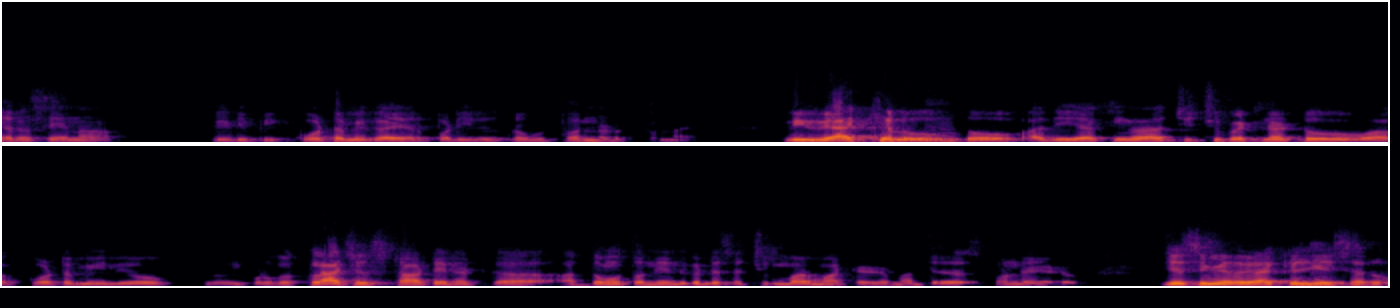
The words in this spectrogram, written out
జనసేన టీడీపీ కూటమిగా ఏర్పడి ప్రభుత్వాన్ని నడుపుతున్నాయి. మీ వ్యాఖ్యలుతో అది ఏకంగా చిచ్చు పెట్టినట్టు ఆ కూటమిలో ఇప్పుడు ఒక క్లాషెస్ స్టార్ట్ అయినట్టుగా అర్థమవుతుంది. ఎందుకంటే సత్యకుమార్ మాట్లాడాడు మంత్రి రెస్పాండ్ అయ్యాడు జేసీ మీద వ్యాఖ్యలు. చేశారు.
